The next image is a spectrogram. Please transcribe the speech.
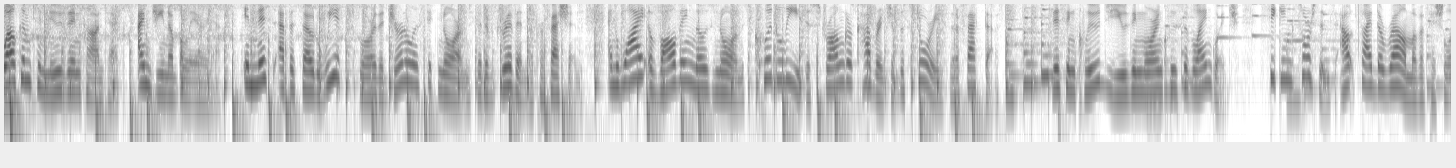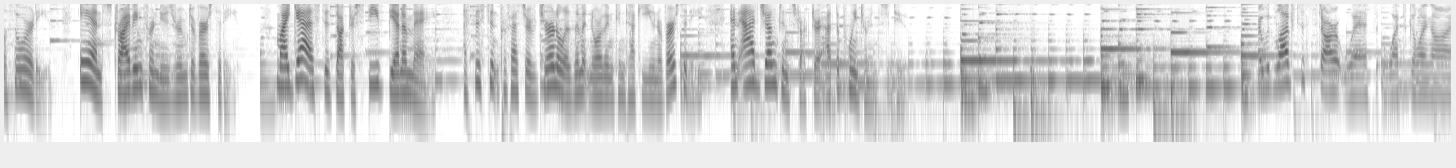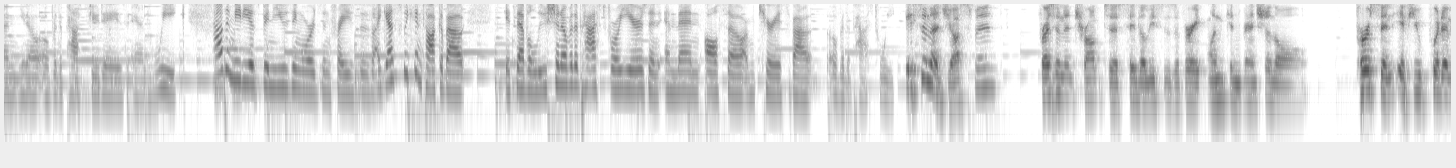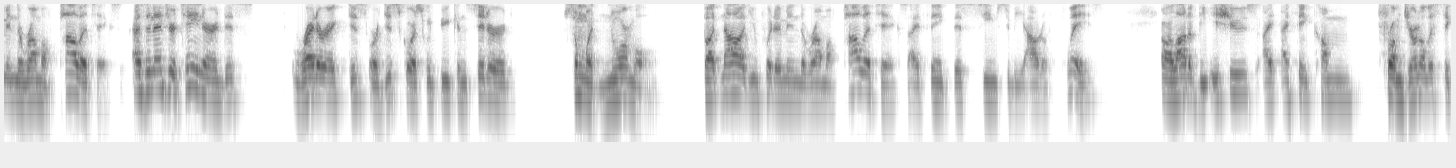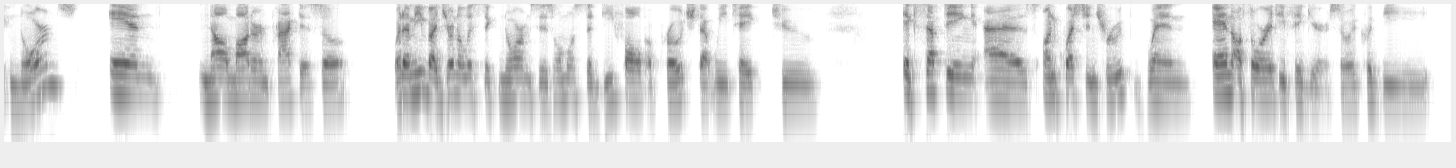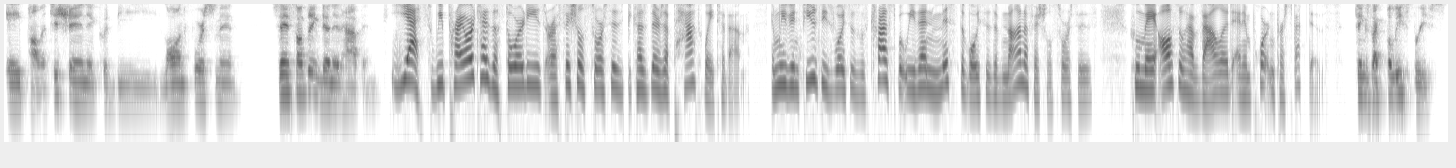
Welcome to News in Context. I'm Gina Baleria. In this episode, we explore the journalistic norms that have driven the profession and why evolving those norms could lead to stronger coverage of the stories that affect us. This includes using more inclusive language, seeking sources outside the realm of official authorities, and striving for newsroom diversity. My guest is Dr. Steve Bien-Aimé, assistant professor of journalism at Northern Kentucky University and adjunct instructor at the Poynter Institute. Love to start with what's going on, you know, over the past few days and week. How the media has been using words and phrases. I guess we can talk about its evolution over the past four years, and and then also I'm curious about over the past week. It's an adjustment. President Trump, to say the least, is a very unconventional person if you put him in the realm of politics. As an entertainer, this rhetoric dis- or discourse would be considered somewhat normal. But now you put him in the realm of politics, I think this seems to be out of place. A lot of the issues, I, I think, come from journalistic norms and now modern practice. So, what I mean by journalistic norms is almost a default approach that we take to accepting as unquestioned truth when an authority figure, so it could be a politician, it could be law enforcement, say something, then it happened. Yes, we prioritize authorities or official sources because there's a pathway to them. And we've infused these voices with trust, but we then miss the voices of non official sources who may also have valid and important perspectives. Things like police briefs.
